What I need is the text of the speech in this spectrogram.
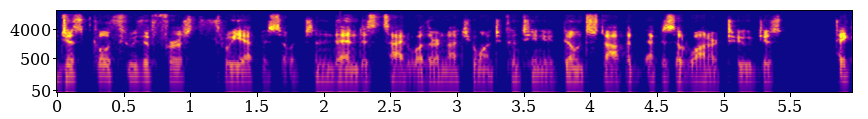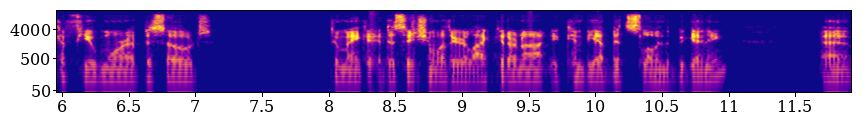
just go through the first three episodes and then decide whether or not you want to continue. Don't stop at episode one or two. Just take a few more episodes to make a decision whether you like it or not. It can be a bit slow in the beginning. Uh,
